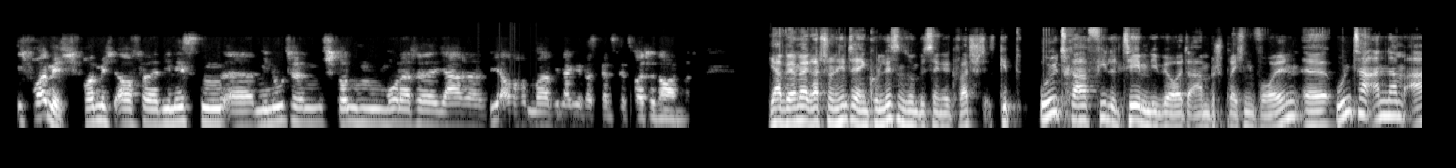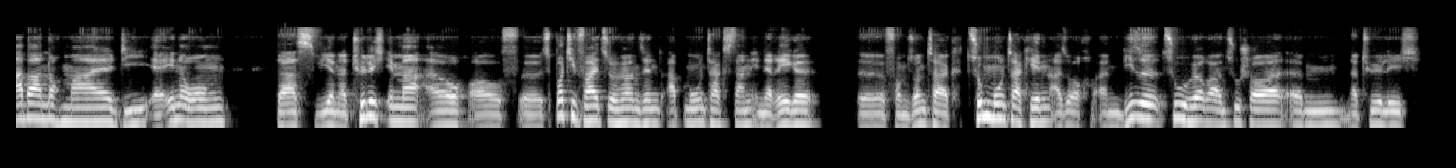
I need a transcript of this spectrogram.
Ich freue mich, ich freue mich auf äh, die nächsten äh, Minuten, Stunden, Monate, Jahre, wie auch immer, wie lange das Ganze jetzt heute dauern wird. Ja, wir haben ja gerade schon hinter den Kulissen so ein bisschen gequatscht. Es gibt ultra viele Themen, die wir heute Abend besprechen wollen. Äh, unter anderem aber nochmal die Erinnerung, dass wir natürlich immer auch auf äh, Spotify zu hören sind, ab montags dann in der Regel äh, vom Sonntag zum Montag hin. Also auch an diese Zuhörer und Zuschauer ähm, natürlich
